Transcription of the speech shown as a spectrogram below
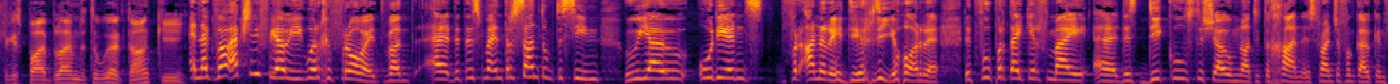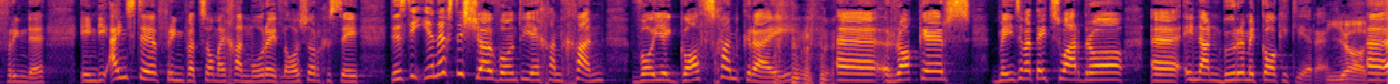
Ek is baie bly om dit te hoor. Dankie. En ek wou actually vir jou hieroor gevra het want uh, dit is my interessant om te sien hoe jou audience verander het deur die jare. Dit voel partykeer vir my uh dis die coolste show om na toe te gaan is Fransjo van Cooke en vriende en die einste vriend wat saam met my gaan môre het laas jaar gesê dis die enigste show waartoe jy gaan gaan waar jy goths gaan kry uh rockers, mense wat net swart dra uh en dan boere met kakieklere. Ja,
